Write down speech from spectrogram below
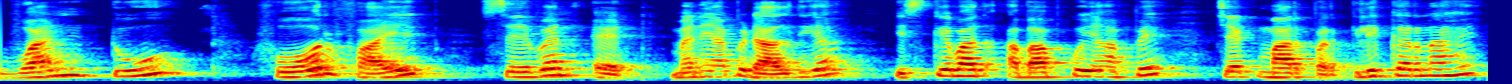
One, two, four, five, seven, eight, मैंने यहाँ पे डाल दिया। इसके बाद अब आपको यहाँ पे चेक मार्क पर क्लिक करना है।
